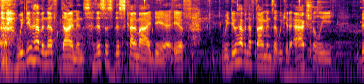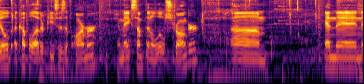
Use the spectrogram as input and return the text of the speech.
we do have enough diamonds. This is this is kind of my idea. If we do have enough diamonds that we could actually build a couple other pieces of armor and make something a little stronger, um, and then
